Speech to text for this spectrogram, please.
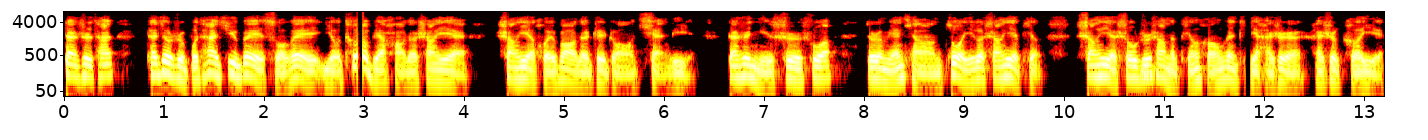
但是它它就是不太具备所谓有特别好的商业商业回报的这种潜力。但是你是说，就是勉强做一个商业平商业收支上的平衡问题，还是还是可以，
